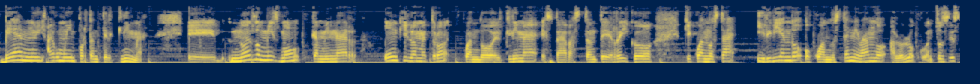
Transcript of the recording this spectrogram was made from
vean muy, algo muy importante, el clima. Eh, no es lo mismo caminar un kilómetro cuando el clima está bastante rico que cuando está hirviendo o cuando está nevando a lo loco. Entonces,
